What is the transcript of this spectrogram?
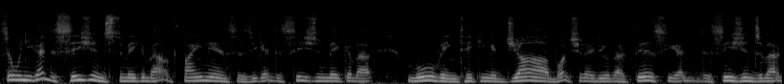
So when you got decisions to make about finances, you got decisions to make about moving, taking a job. What should I do about this? You got decisions about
